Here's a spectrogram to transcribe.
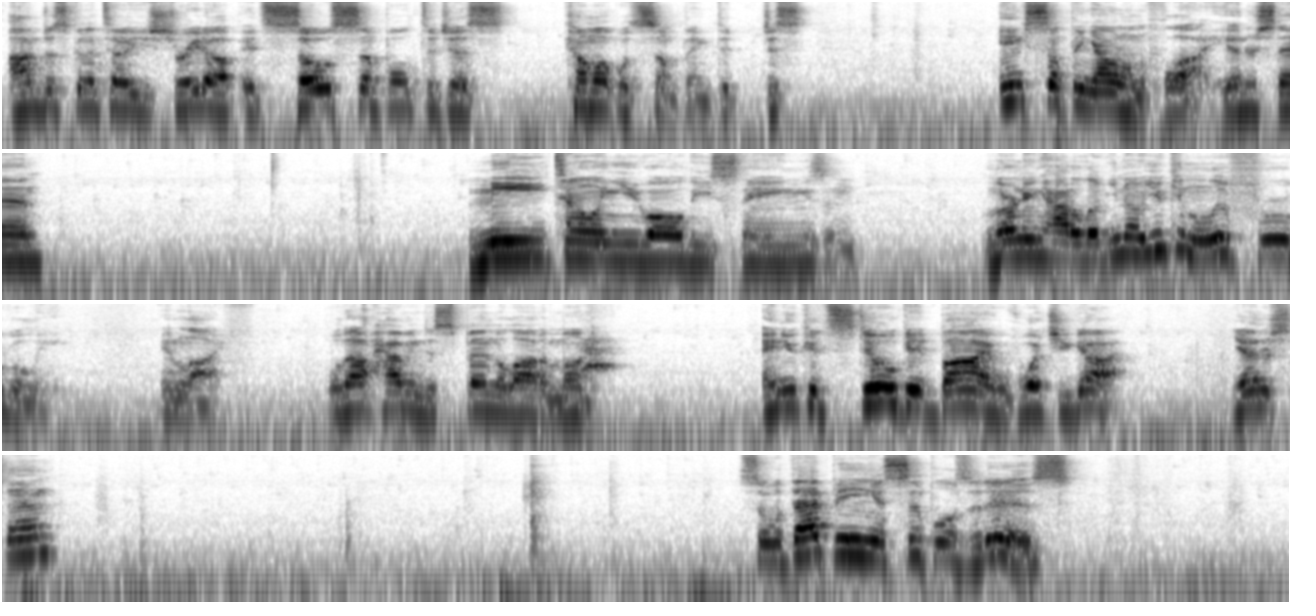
I'm just going to tell you straight up it's so simple to just come up with something, to just ink something out on the fly. You understand? Me telling you all these things and learning how to live. You know, you can live frugally in life without having to spend a lot of money. And you could still get by with what you got. You understand? So, with that being as simple as it is,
